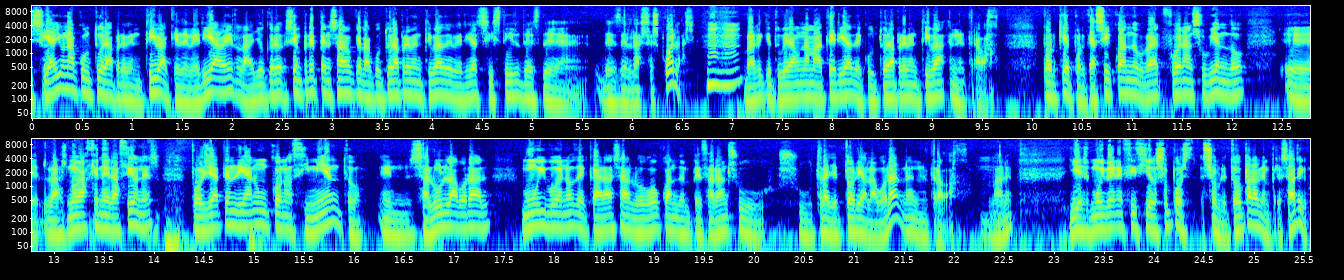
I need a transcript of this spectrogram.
si hay una cultura preventiva, que debería haberla, yo creo, siempre he pensado que la cultura preventiva debería existir desde, desde las escuelas. ¿vale? que tuviera una materia de cultura preventiva en el trabajo. ¿Por qué? Porque así cuando fueran subiendo eh, las nuevas generaciones, pues ya tendrían un conocimiento en salud laboral muy bueno de caras a luego cuando empezarán su, su trayectoria laboral ¿no? en el trabajo. ¿vale? Y es muy beneficioso, pues, sobre todo para el empresario.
